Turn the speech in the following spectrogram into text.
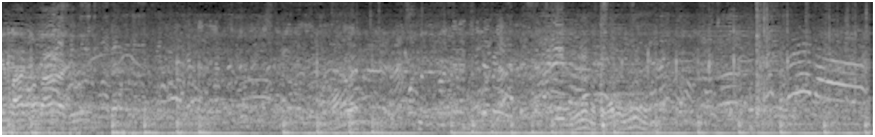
quem lá, quem lá.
